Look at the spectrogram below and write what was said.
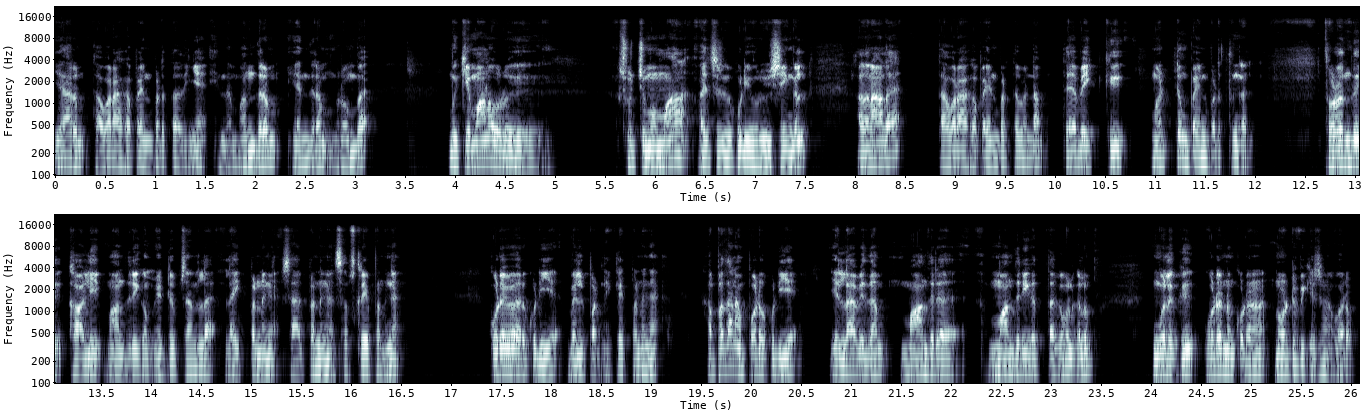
யாரும் தவறாக பயன்படுத்தாதீங்க. இந்த மந்திரம் எந்திரம் ரொம்ப முக்கியமான ஒரு சூட்சுமமா வச்சிருக்கக்கூடிய ஒரு விஷயங்கள். அதனால தவறாக பயன்படுத்த வேண்டாம். தேவைக்கு மட்டும் பயன்படுத்துங்கள். தொடர்ந்து காளி மாந்திரிகம் யூடியூப் சேனலை லைக் பண்ணுங்கள் ஷேர் பண்ணுங்கள் சப்ஸ்கிரைப் பண்ணுங்கள் கூடவே வரக்கூடிய பெல் பட்டனை கிளிக் அப்போ தான் நான் போடக்கூடிய எல்லா விதம் மாந்திர மாந்திரிக தகவல்களும் உங்களுக்கு உடனுக்குடன் நோட்டிஃபிகேஷன் வரும்.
